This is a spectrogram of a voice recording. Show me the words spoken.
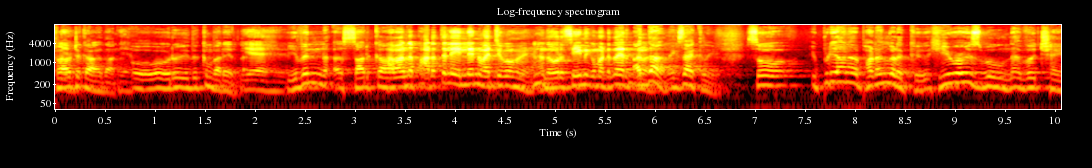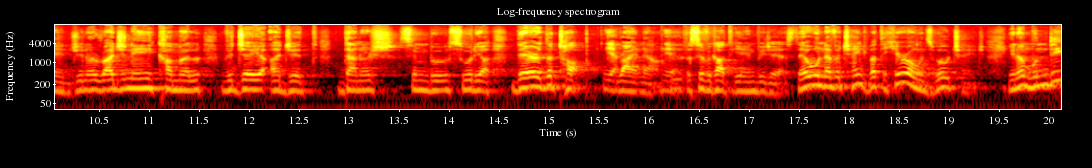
cloutக்காக தான் Yeah. ஒ- ஒரு இதுக்கும் வரையல Yeah, yeah. ஈவன் சர்க்கார் அவன் அந்த படத்துல இல்லைன்னு வச்சுக்கோங்க அந்த ஒரு சீனுக்கு மட்டும் தான் இருந்தான் அதான் எக்ஸாக்ட்லி ஸோ இப்படியான படங்களுக்கு ஹீரோஸ் வில் நெவர் சேஞ்ச் யூனோ ரஜினி கமல் விஜய் அஜித் தனுஷ் சிம்பு சூர்யா தேர் த டாப் Yeah. right now Yeah. சிவகார்த்திகேயன் விஜயஸ் they will never change but the heroines will change you know முந்தி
